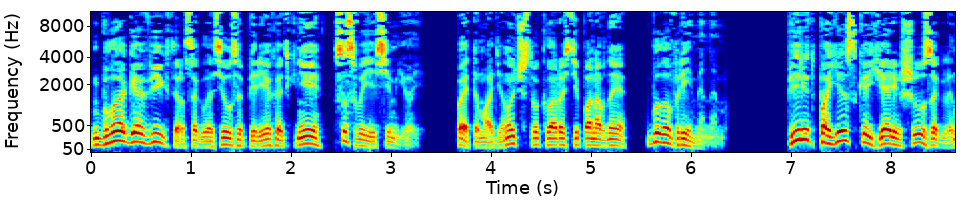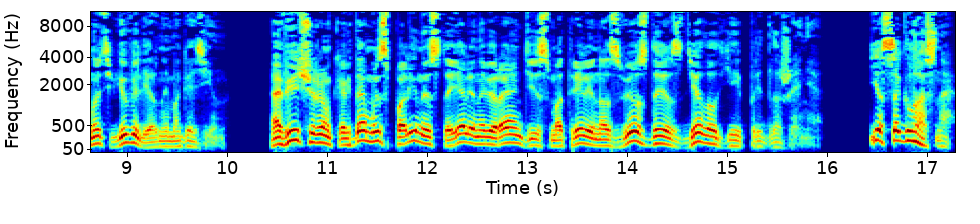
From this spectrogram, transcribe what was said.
Благо Виктор согласился переехать к ней со своей семьей, поэтому одиночество Клары Степановны было временным. Перед поездкой я решил заглянуть в ювелирный магазин. А вечером, когда мы с Полиной стояли на веранде и смотрели на звезды, сделал ей предложение. «Я согласна».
